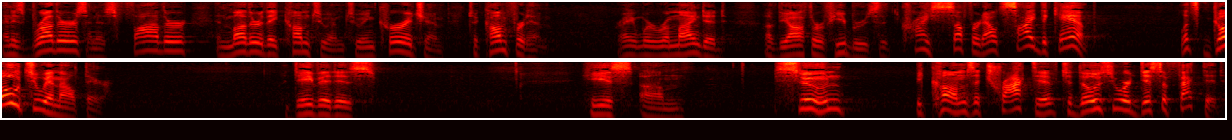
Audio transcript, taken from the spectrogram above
And his brothers and his father and mother, they come to him to encourage him, to comfort him. Right? We're reminded of the author of Hebrews that Christ suffered outside the camp. Let's go to him out there. David is, he is um, soon becomes attractive to those who are disaffected.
